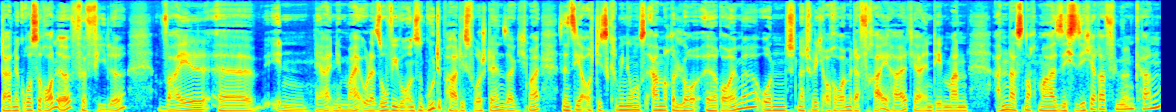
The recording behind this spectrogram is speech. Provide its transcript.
da eine große Rolle für viele, weil äh, in, ja, in dem Mai oder so, wie wir uns gute Partys vorstellen, sage ich mal, sind sie ja auch diskriminierungsärmere Lo äh, Räume und natürlich auch Räume der Freiheit, ja, in denen man anders nochmal sich sicherer fühlen kann,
